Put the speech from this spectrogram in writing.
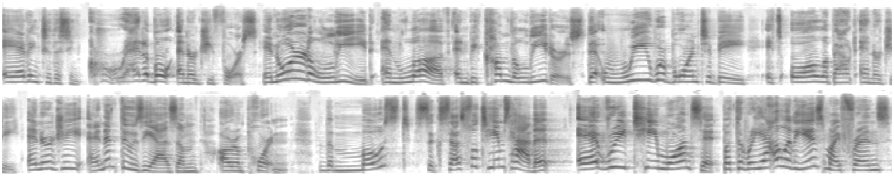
adding to this incredible energy force. In order to lead and love and become the leaders that we were born to be, it's all about energy. Energy and enthusiasm are important. The most successful teams have it, every team wants it, but the reality is, my friends,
